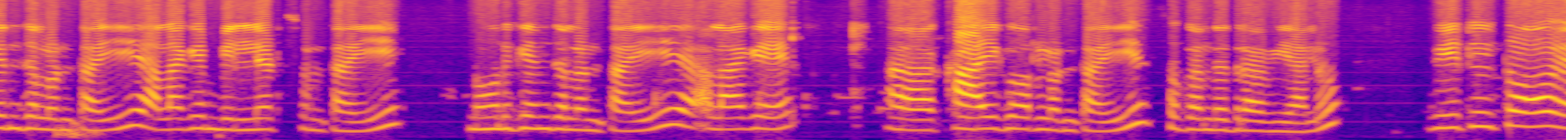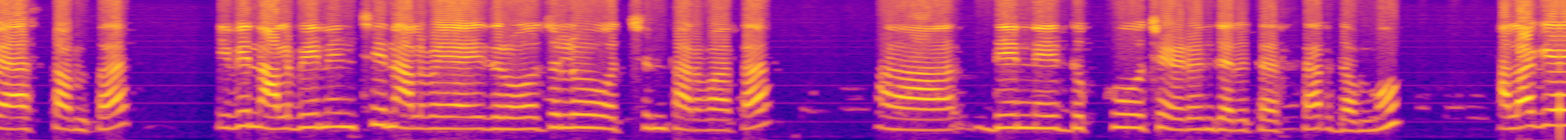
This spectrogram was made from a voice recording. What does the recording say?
గింజలు ఉంటాయి అలాగే మిల్లెట్స్ ఉంటాయి నూనె గింజలు ఉంటాయి అలాగే కాయగూరలు ఉంటాయి సుగంధ ద్రవ్యాలు. వీటితో వేస్తాం సార్. ఇవి నలభై నుంచి నలభై ఐదు రోజులు వచ్చిన తర్వాత దీన్ని దుక్కు చేయడం జరుగుతుంది సార్ దమ్ము. అలాగే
